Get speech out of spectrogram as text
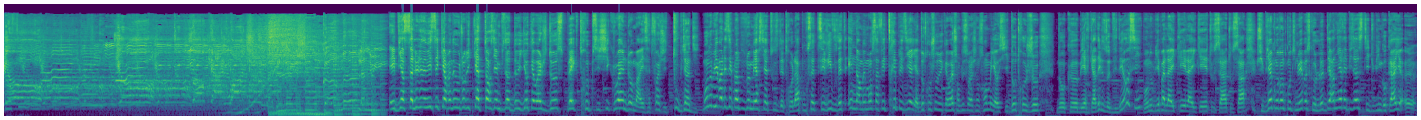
Yo, la. Eh bien salut les amis, c'est Carvano aujourd'hui 14ème épisode de Yoka Watch 2 Spectre Psychique Random. Ah, Et cette fois j'ai tout bien dit. Bon n'oubliez pas de laisser plein de pouces bleus, merci à tous d'être là pour cette série Vous êtes énormément, ça fait très plaisir Il y a d'autres choses de Yoka Watch en plus sur la chanson Mais il y a aussi d'autres jeux. Donc euh, regardez les autres vidéos aussi. Bon n'oubliez pas de liker, liker, tout ça, tout ça. Je suis bien content de continuer parce que le dernier épisode c'était du Bingo Kai. Euh,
